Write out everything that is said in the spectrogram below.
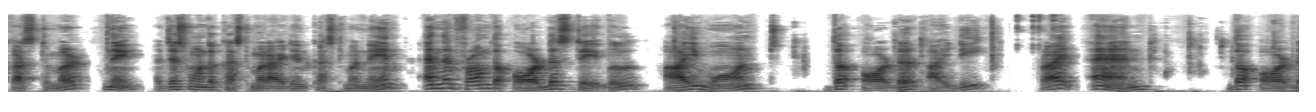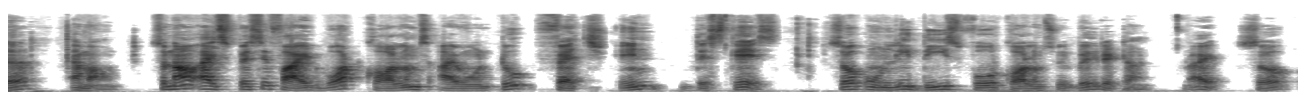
customer name. I just want the customer id and customer name. And then from the orders table i want the order id right? And the order amount. So now i specified what columns i want to fetch in this case so only these four columns will be returned, right? So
